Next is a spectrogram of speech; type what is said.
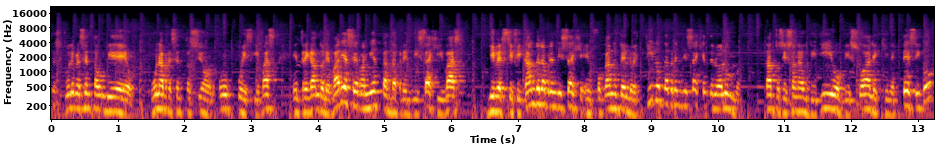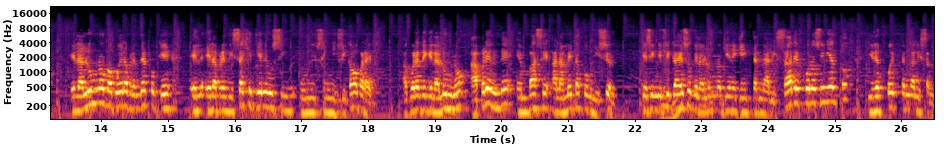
Pero si tú le presentas un video, una presentación, un quiz y vas entregándole varias herramientas de aprendizaje y vas diversificando el aprendizaje, enfocándote en los estilos de aprendizaje de los alumnos, tanto si son auditivos, visuales, kinestésicos, el alumno va a poder aprender porque el, aprendizaje tiene un, un significado para él. Acuérdate que el alumno aprende en base a la metacognición. ¿Qué significa eso? Que el alumno tiene que internalizar el conocimiento y después externalizarlo.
